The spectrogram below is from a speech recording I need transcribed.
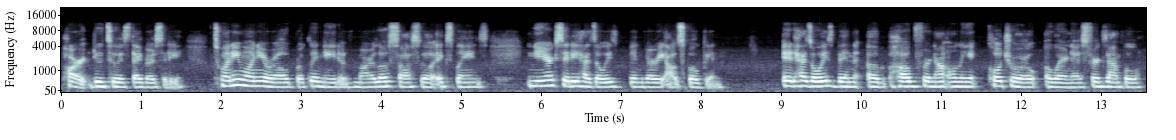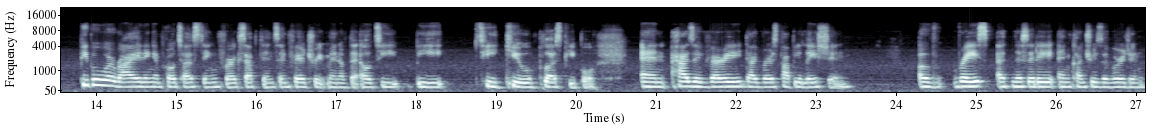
part due to its diversity. 21 year old Brooklyn native Marlo Sasso explains New York City has always been very outspoken. It has always been a hub for not only cultural awareness, for example, people were rioting and protesting for acceptance and fair treatment of the LGBTQ plus people and has a very diverse population of race, ethnicity, and countries of origin.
